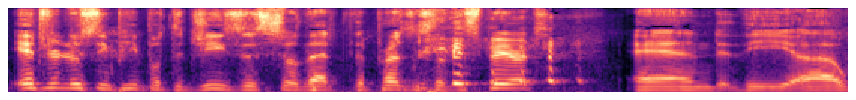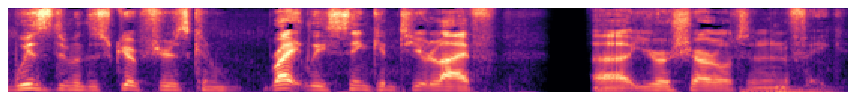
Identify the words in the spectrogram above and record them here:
introducing people to Jesus so that the presence of the Spirit and the uh, wisdom of the Scriptures can rightly sink into your life. Uh, you're a charlatan and a fake.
